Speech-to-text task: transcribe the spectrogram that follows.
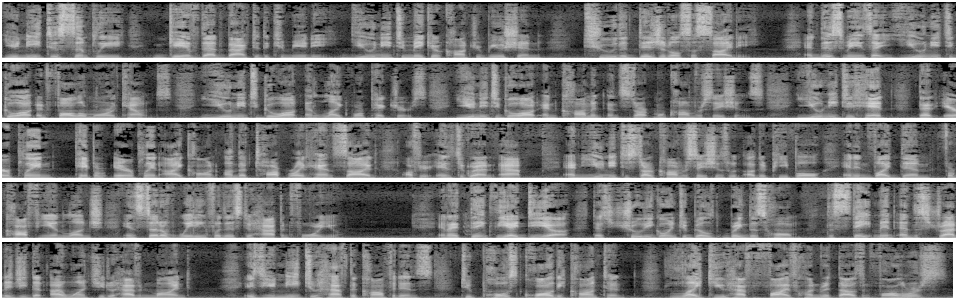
you need to simply give that back to the community. You need to make your contribution to the digital society. And this means that you need to go out and follow more accounts. You need to go out and like more pictures. You need to go out and comment and start more conversations. You need to hit that airplane, paper airplane icon on the top right hand side of your Instagram app and you need to start conversations with other people and invite them for coffee and lunch instead of waiting for this to happen for you. And I think the idea that's truly going to build bring this home, the statement and the strategy that I want you to have in mind is you need to have the confidence to post quality content like you have 500,000 followers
